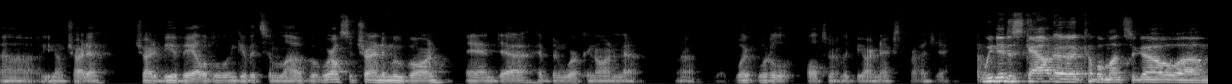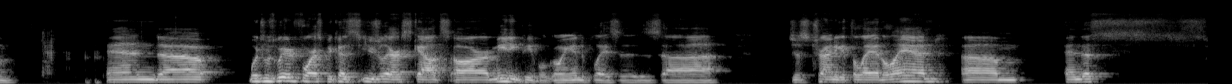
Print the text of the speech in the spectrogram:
uh, you know try to try to be available and give it some love. But we're also trying to move on and uh, have been working on uh, uh, what will ultimately be our next project. We did a scout a couple months ago, um, and uh, which was weird for us because usually our scouts are meeting people, going into places, uh, just trying to get the lay of the land. Um, and this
